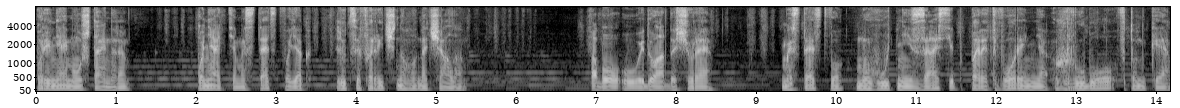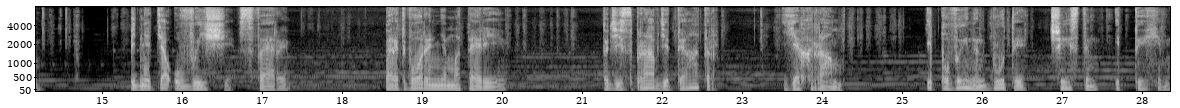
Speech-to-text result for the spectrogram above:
Порівняймо у Штайнера поняття мистецтва як люциферичного начала або у Едуарда Щуре Мистецтво могутній засіб перетворення грубого в тонке, підняття у вищі сфери, перетворення матерії. Тоді справді театр є храм і повинен бути чистим і тихим,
